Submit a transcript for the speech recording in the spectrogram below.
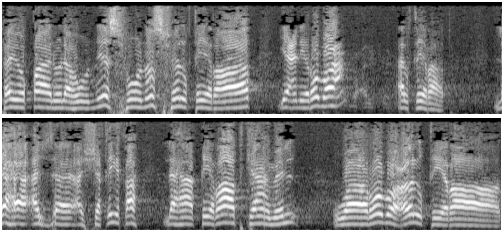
فيقال له نصف نصف القيراط يعني ربع القيراط. لها الشقيقة لها قيراط كامل وربع القيراط.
